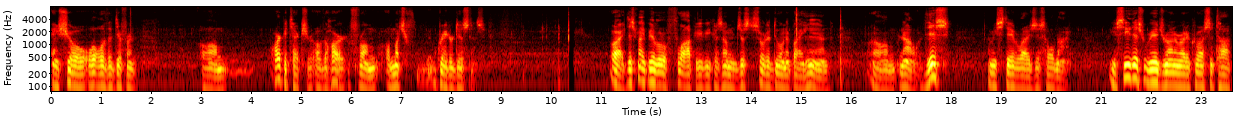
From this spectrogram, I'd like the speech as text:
and show all of the different um, architecture of the heart from a much greater distance. Alright, this might be a little floppy because I'm just sort of doing it by hand. Um, now, this let me stabilize this, hold on. You see this ridge running right across the top?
